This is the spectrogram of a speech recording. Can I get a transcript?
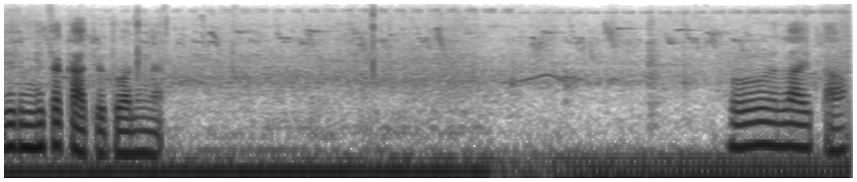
นี่ตรงนี้จะกัดอยู่ตัวหนึงอะโอ้ไล่ตาม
